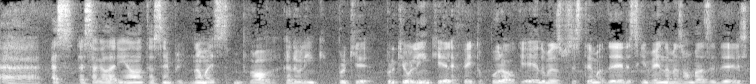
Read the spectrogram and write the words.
é, essa, essa galerinha, ela tá sempre, não, mas me prova, cadê o link? Por quê? Porque o link, ele é feito por alguém do mesmo sistema deles, que vem da mesma base deles,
